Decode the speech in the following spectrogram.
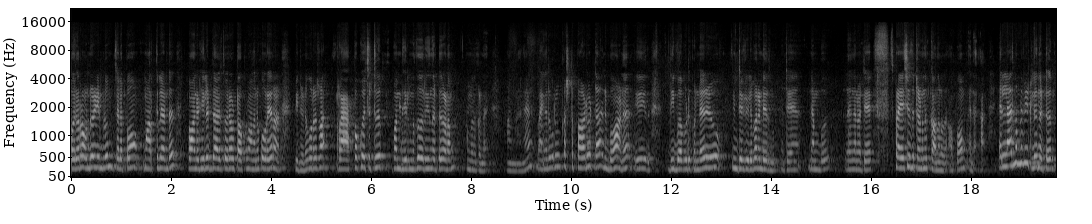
ഓരോ റൗണ്ട് കഴിയുമ്പോഴും ചിലപ്പോൾ മാർക്കില്ലാണ്ട് പോനഡിയിൽ ഡാൻസ് ഒരു ഔട്ടാക്കും അങ്ങനെ കുറേ പിന്നീട് കുറേ റാപ്പൊക്കെ വെച്ചിട്ട് പോനഡിയിൽ കയറി നിന്നിട്ട് വേണം നമ്മൾ നിൽക്കണേ. അങ്ങനെ ഭയങ്കര ഒരു കഷ്ടപ്പാട് വിട്ട അനുഭവമാണ്. ഈ ദീപ ബുഡിക്കൊന്റെ ഒരു ഇന്റർവ്യൂവിൽ പറയണ്ടായിരുന്നു മറ്റേ നമ്പ് അങ്ങനെ മറ്റേ സ്പ്രേ ചെയ്തിട്ടാണ് നിൽക്കാന്നുള്ളത് അപ്പോൾ എല്ലാ- എല്ലാവരും നമ്മൾ വീട്ടിൽ നിന്നിട്ട്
